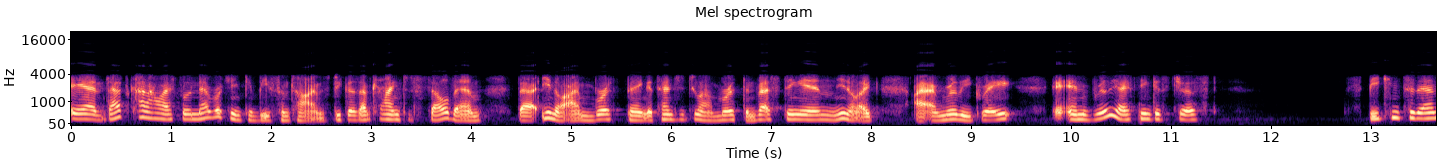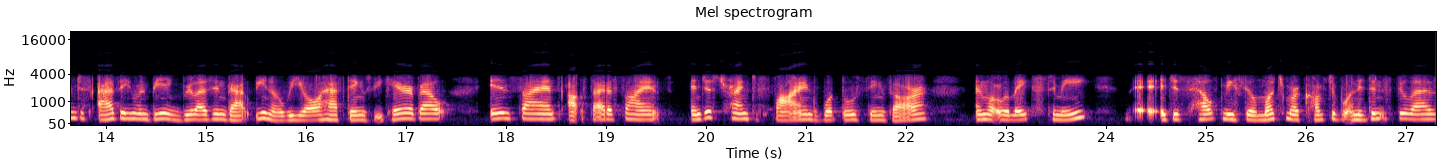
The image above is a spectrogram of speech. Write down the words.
And that's kind of how I feel networking can be sometimes because I'm trying to sell them that, you know, I'm worth paying attention to, I'm worth investing in, you know, like I'm really great. And really, I think it's just speaking to them just as a human being, realizing that, you know, we all have things we care about in science, outside of science, and just trying to find what those things are and what relates to me. It, just helped me feel much more comfortable and it didn't feel as,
